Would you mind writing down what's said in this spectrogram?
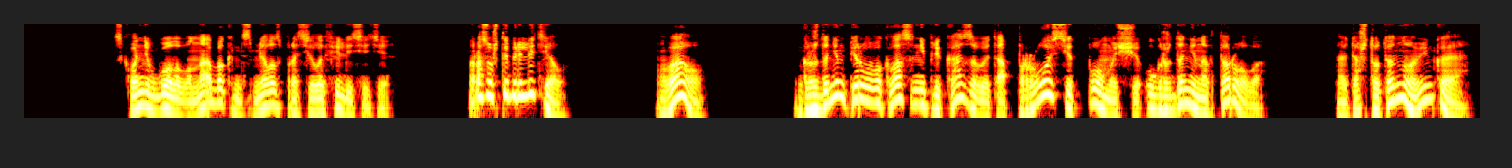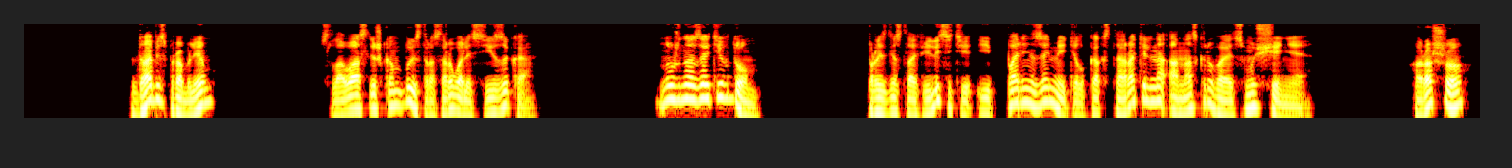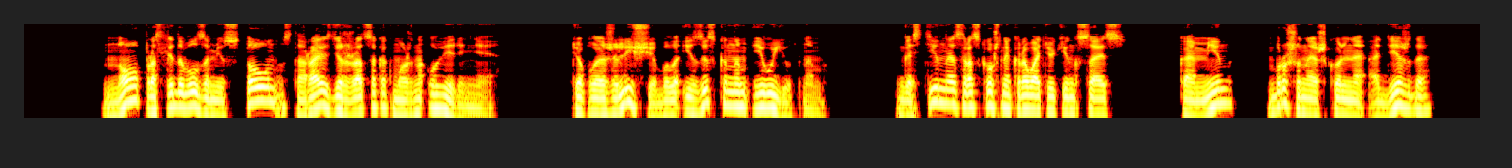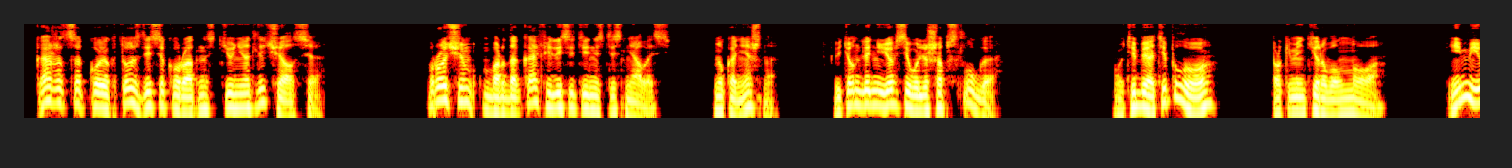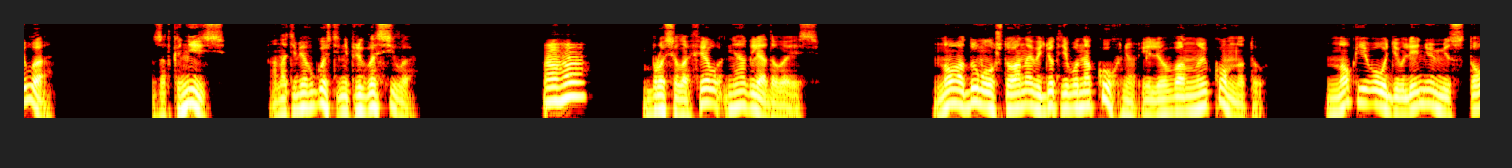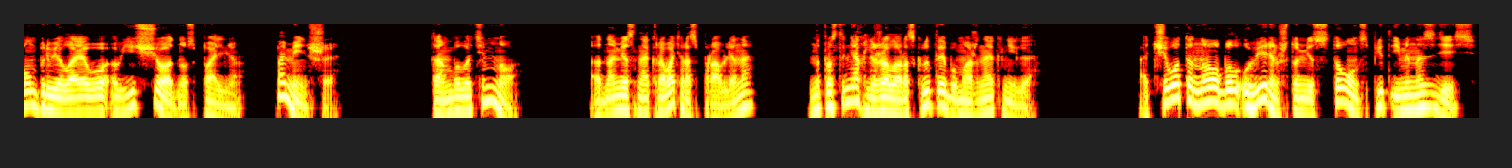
Склонив голову на бок, несмело спросила Фелисити. — Раз уж ты прилетел. — Вау! Гражданин первого класса не приказывает, а просит помощи у гражданина второго. Это что-то новенькое. — Да, без проблем. Слова слишком быстро сорвались с языка. — Нужно зайти в дом, — произнесла Фелисити, и парень заметил, как старательно она скрывает смущение. — Хорошо, но проследовал за мисс Стоун, стараясь держаться как можно увереннее. Теплое жилище было изысканным и уютным. Гостиная с роскошной кроватью size, камин, брошенная школьная одежда. Кажется, кое-кто здесь аккуратностью не отличался. Впрочем, бардака Фелисити не стеснялась. Ну, конечно, ведь он для нее всего лишь обслуга. — У тебя тепло, — прокомментировал Ноа. — И мило. Заткнись. Она тебя в гости не пригласила. — Ага, — бросила Фел, не оглядываясь. но думал, что она ведет его на кухню или в ванную комнату. Но, к его удивлению, мисс Стоун привела его в еще одну спальню, поменьше. Там было темно. Одноместная кровать расправлена, на простынях лежала раскрытая бумажная книга. Отчего-то Ноа был уверен, что мисс Стоун спит именно здесь.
